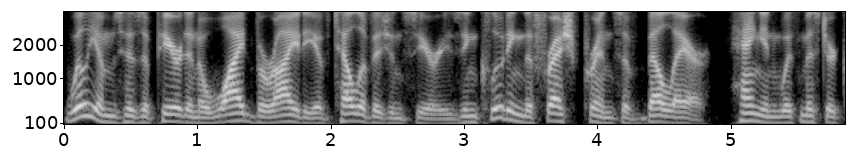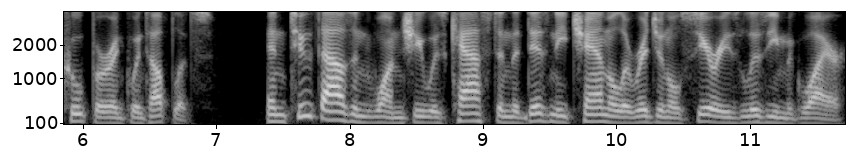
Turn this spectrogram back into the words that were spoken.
Williams has appeared in a wide variety of television series including The Fresh Prince of Bel-Air, Hangin' with Mr. Cooper and Quintuplets. In 2001 she was cast in the Disney Channel original series Lizzie McGuire.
